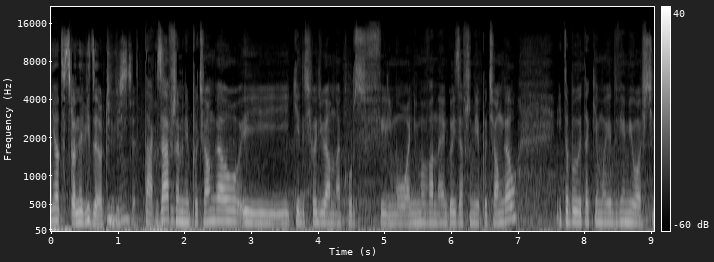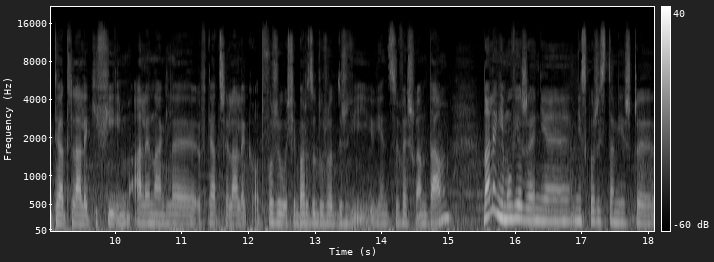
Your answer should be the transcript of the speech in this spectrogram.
Nie od strony widzę oczywiście. Mhm. Tak, zawsze mnie pociągał i kiedyś chodziłam na kurs filmu animowanego i zawsze mnie pociągał. I to były takie moje dwie miłości, teatr lalek i film, ale nagle w teatrze lalek otworzyło się bardzo dużo drzwi, więc weszłam tam. No ale nie mówię, że nie, nie skorzystam jeszcze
